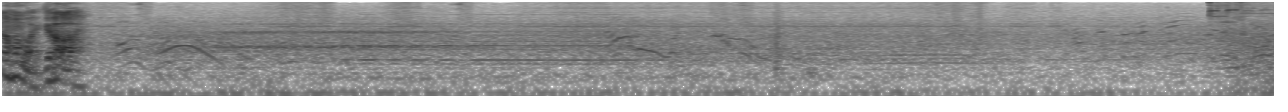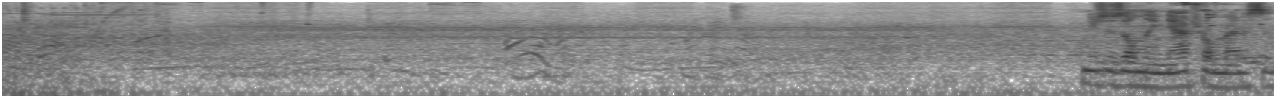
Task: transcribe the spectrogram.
Oh my god. Uses only natural medicine.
